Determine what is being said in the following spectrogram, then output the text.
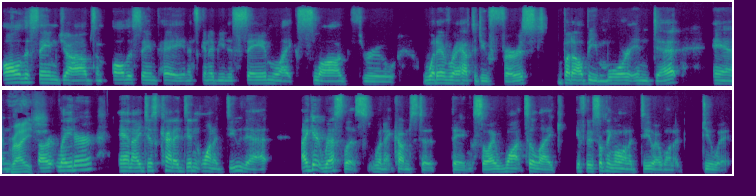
all the same jobs and all the same pay. And it's going to be the same, like, slog through whatever I have to do first, but I'll be more in debt and Right. start later. And I just kind of didn't want to do that. I get restless when it comes to things. So I want to like, if there's something I want to do, I want to do it,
